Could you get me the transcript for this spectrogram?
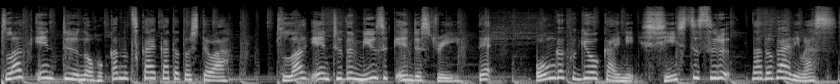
plug into の他の使い方としては plug into the music industry で音楽業界に進出するなどがあります。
